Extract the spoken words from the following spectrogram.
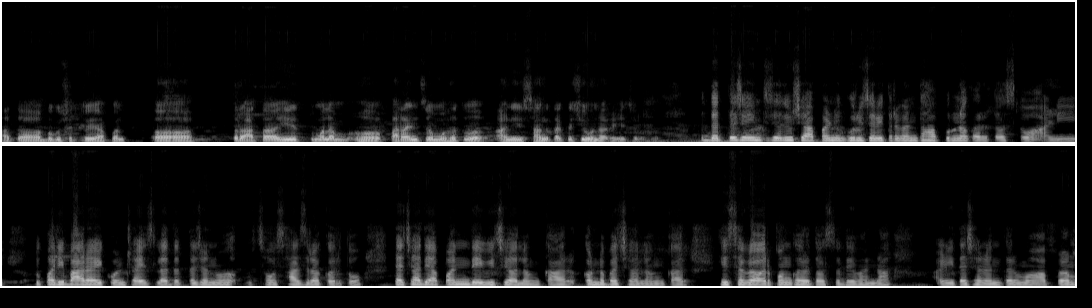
आता बघू शकतोय आपण. अ, तर आता हे तुम्हाला अ, पारायणचं महत्त्व आणि सांगता कशी होणार आहे याच्याबद्दल? दत्त जयंतीच्या दिवशी आपण गुरुचरित्र ग्रंथ हा पूर्ण करत असतो आणि दुपारी बारा एकोणचाळीसला दत्त जन्म उत्सव साजरा करतो. त्याच्या आधी आपण देवीचे अलंकार खंडोबाचे अलंकार हे सगळं अर्पण करत असतो देवांना. आणि त्याच्यानंतर मग आपण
